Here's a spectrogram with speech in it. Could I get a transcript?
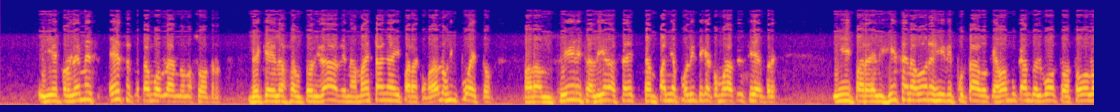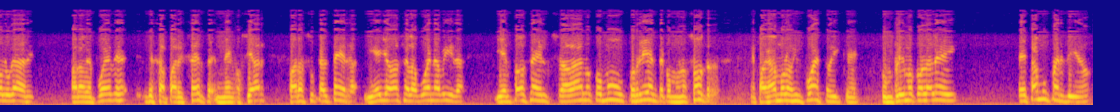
y el problema es eso que estamos hablando nosotros, de que las autoridades nada más están ahí para cobrar los impuestos, para lucir y salir a hacer campaña política como lo hacen siempre, y para elegir senadores y diputados que van buscando el voto a todos los lugares, para después de desaparecerse, negociar para su cartera, y ellos hacen la buena vida, y entonces el ciudadano común, corriente, como nosotros, que pagamos los impuestos y que cumplimos con la ley, estamos perdidos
